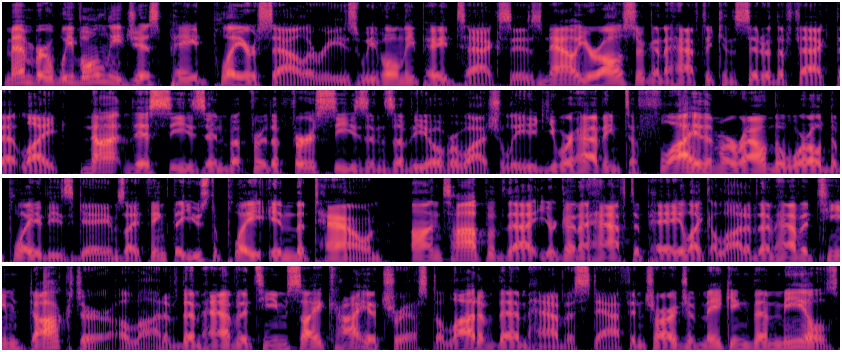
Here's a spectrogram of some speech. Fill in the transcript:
Remember, we've only just paid player salaries, we've only paid taxes. Now you're also going to have to consider the fact that, like, not this season, but for the first seasons of the Overwatch League, you were having to fly them around the world to play these games. I think they used to play in the town. On top of that, you're going to have to pay, like, a lot of them have a team doctor, a lot of them have a team psychiatrist, a lot of them have a staff in charge of making them meals,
